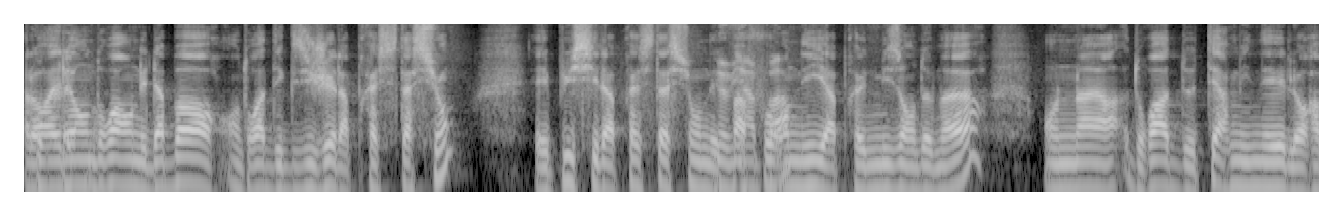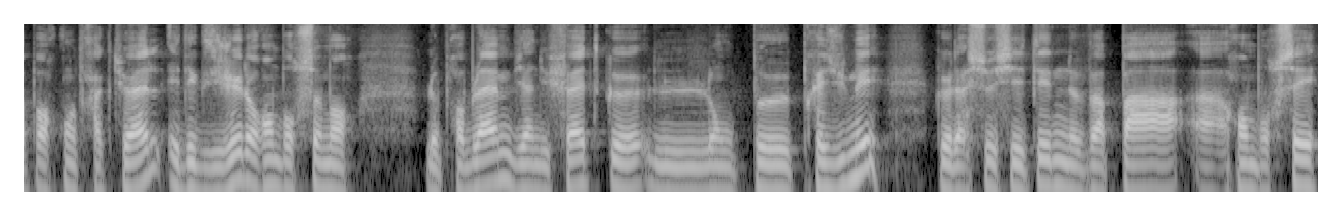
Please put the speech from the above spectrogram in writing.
Alors, elle est en droit, on est d'abord en droit d'exiger la prestation. Et puis, si la prestation n'est pas fournie après une mise en demeure, on a droit de terminer le rapport contractuel et d'exiger le remboursement. Le problème vient du fait que l'on peut présumer que la société ne va pas euh, rembourser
